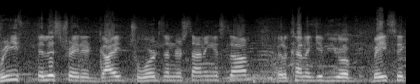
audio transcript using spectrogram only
brief illustrated guide towards understanding Islam. It'll kind of give you a basic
